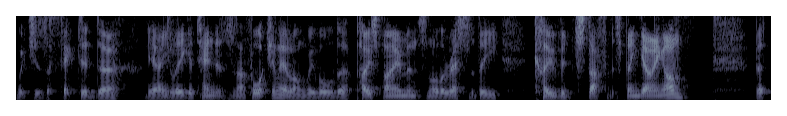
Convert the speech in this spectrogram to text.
which has affected uh, the A League attendance, unfortunately, along with all the postponements and all the rest of the COVID stuff that's been going on. But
